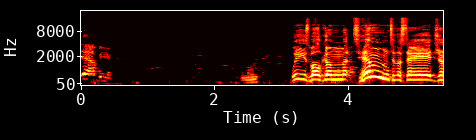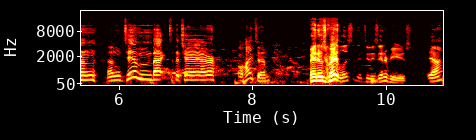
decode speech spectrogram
Yeah, I'll be here. Mhm. Please welcome Tim to the stage and, and Tim back to the chair. Oh, hi, Tim. Man, it was great listening to these interviews. Yeah,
